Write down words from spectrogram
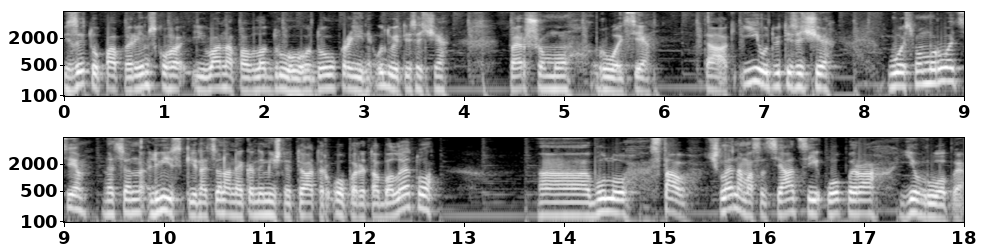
візиту Папи Римського Івана Павла II до України у 2001 році. Так, і у 2008 році. Львівський національний академічний театр опери та балету було, став членом Асоціації Опера Європи.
